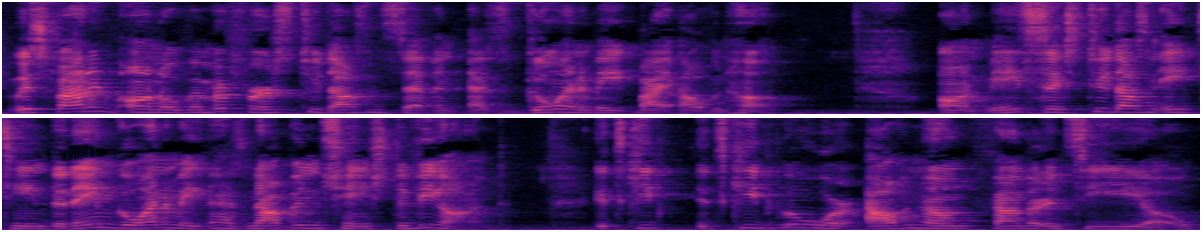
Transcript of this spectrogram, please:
It was founded on November 1st, 2007 as GoAnimate by Alvin Hung. On May 6, 2018, the name GoAnimate has now been changed to Vyond. Its key, its key people were Alvin Hung, founder and CEO,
